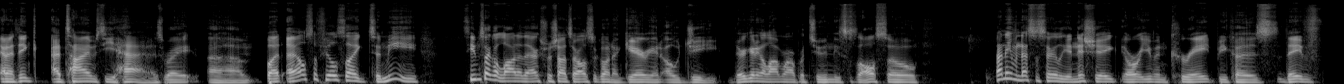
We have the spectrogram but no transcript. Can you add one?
and I think at times he has, right? Um, but it also feels like to me, seems like a lot of the extra shots are also going to Gary and OG. They're getting a lot more opportunities to also not even necessarily initiate or even create because they've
